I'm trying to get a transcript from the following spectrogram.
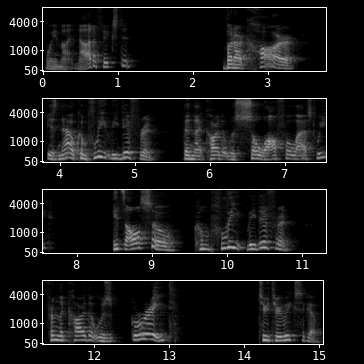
We might not have fixed it. But our car is now completely different than that car that was so awful last week. It's also completely different from the car that was great two, three weeks ago.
